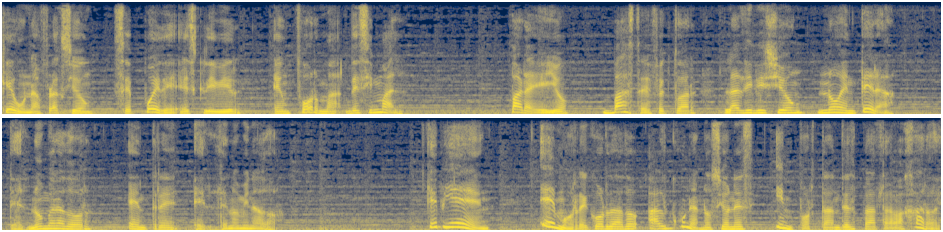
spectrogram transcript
que una fracción se puede escribir en forma decimal. Para ello, basta efectuar la división no entera del numerador entre el denominador. ¡Qué bien! Hemos recordado algunas nociones importantes para trabajar hoy.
